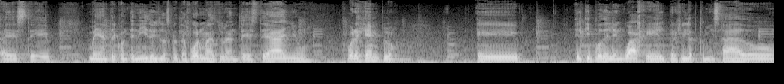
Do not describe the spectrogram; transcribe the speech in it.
este, mediante el contenido y las plataformas durante este año. Por ejemplo, eh, el tipo de lenguaje, el perfil optimizado.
